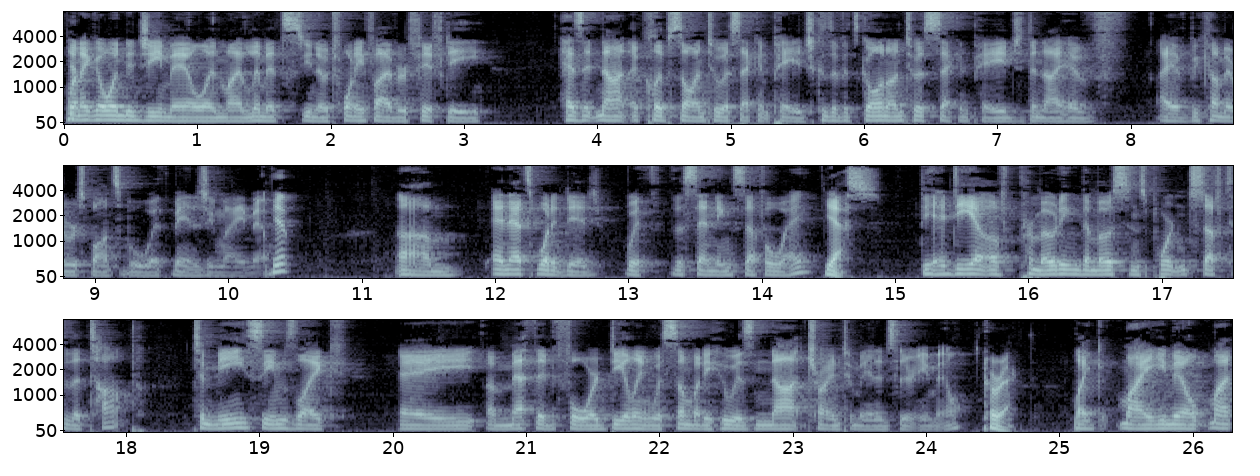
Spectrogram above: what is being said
when I go into Gmail and my limit's you know twenty five or fifty, has it not eclipsed onto a second page? Because if it's gone onto a second page, then I have I have become irresponsible with managing my email. Yep. Um, and that's what it did with the sending stuff away. Yes. The idea of promoting the most important stuff to the top to me seems like a a method for dealing with somebody who is not trying to manage their email. Correct. Like my email, my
